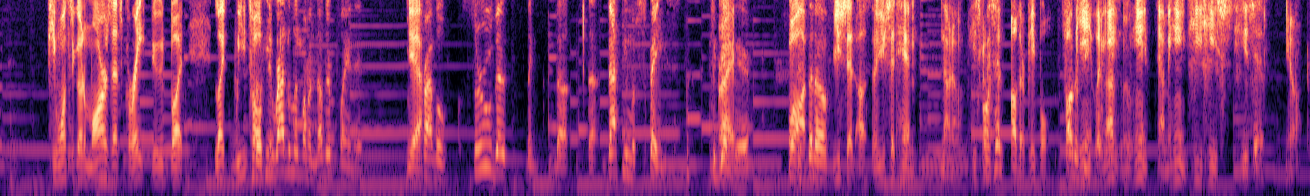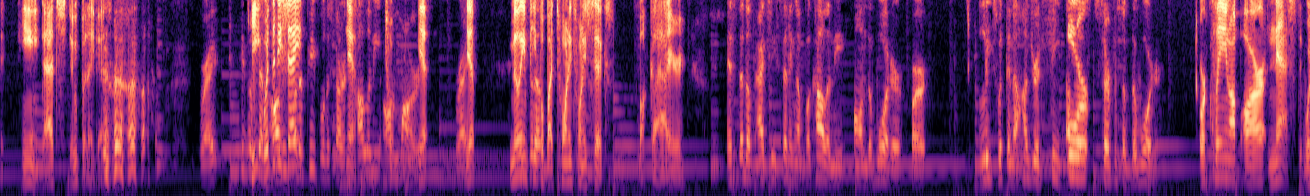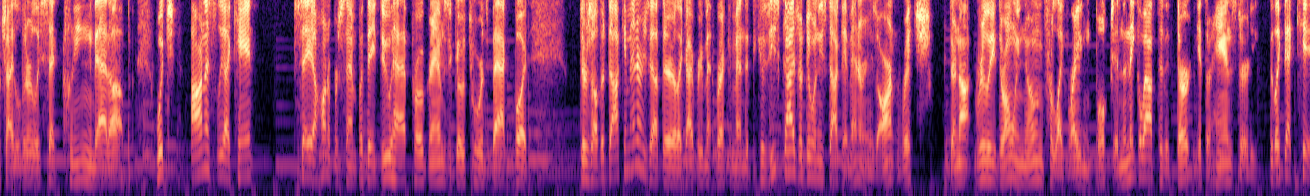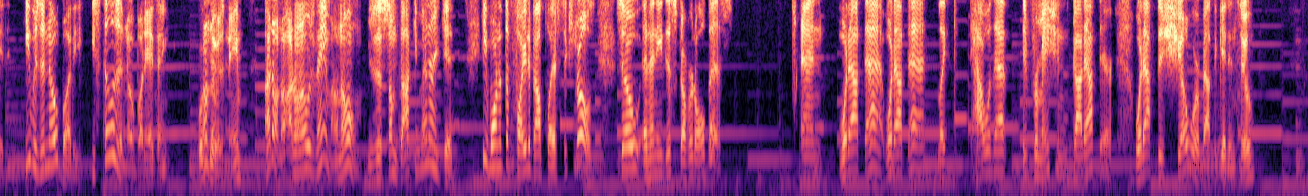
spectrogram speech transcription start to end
If he wants to go to Mars, that's great, dude. But like we So talked, he'd rather live on another planet, yeah, travel through the the the, the vacuum of space to get Right. there well, instead of you said uh, you said him. No, no, he's going Oh, to send other people. Fuck, Other he ain't people. He ain't, he ain't, I mean, he ain't, he he's he's Yeah. a, you know he ain't that stupid. I guess. right. He's He- what did he say? Other people to start a Yeah. colony on Mars. Yep. Right. Yep. Million Instead of- people by 2026. Fuck out of here. Instead of actually setting up a colony on the water or at least within a hundred feet of Or- the surface of the water. or clean up our nest, which I literally said clean that up. Which honestly, I can't say hundred percent, but they do have programs that go towards back. But there's other documentaries out there, like I re- recommended, because these guys are doing these documentaries aren't rich. They're not really. They're only known for like writing books, and then they go out to the dirt and get their hands dirty. They're like that kid. He was a nobody. He still is a nobody. I think. I don't know his name. I don't know. I don't know his name. I don't know him. He's just some documentary kid. He wanted to fight about plastic straws. So, and then he discovered all this. And without that, without that, like, how would that information got out there? What Without this show we're about to get into,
